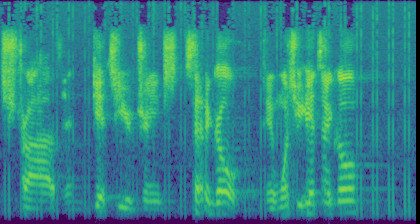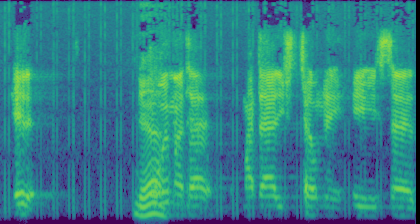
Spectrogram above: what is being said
strive and get to your dreams. Set a goal, and once you hit that goal, hit it. Yeah. Boy, my dad, my dad used to tell me. He said,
